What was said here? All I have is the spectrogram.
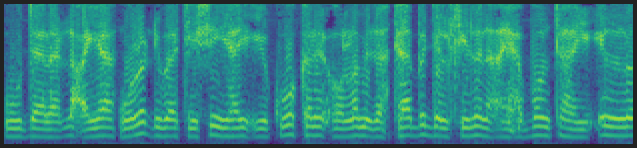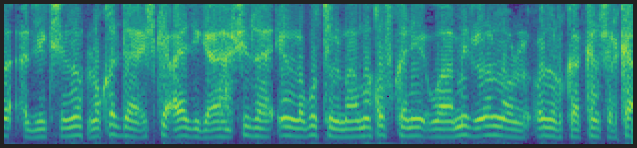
Wuu daaladhacayaa wuu la dhibaataysan yahay iyo kuwo kale oo la mid ah. Taa beddelkeedana ay habboon tahay in la adeegsado luqadda iska caadiga ah sida in lagu tilmaamo qofkani waa mid la nool cudurka kansar ka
